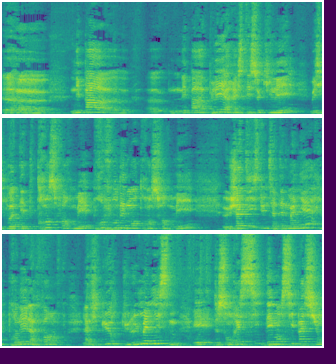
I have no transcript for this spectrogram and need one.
euh, n'est pas euh, n'est pas appelé à rester ce qu'il est, mais il doit être transformé, profondément transformé. jadis, d'une certaine manière, il prenait la, la figure de l'humanisme et de son récit d'émancipation.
